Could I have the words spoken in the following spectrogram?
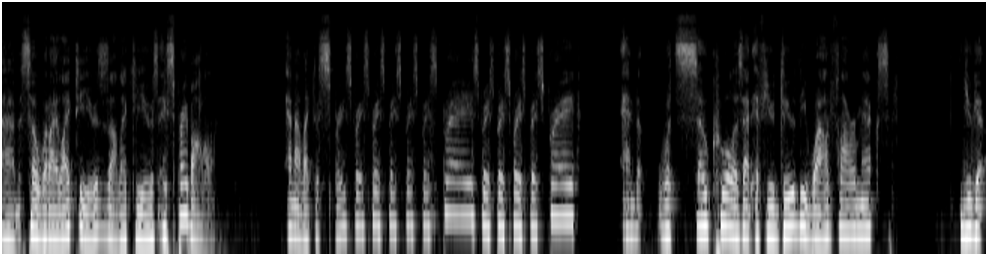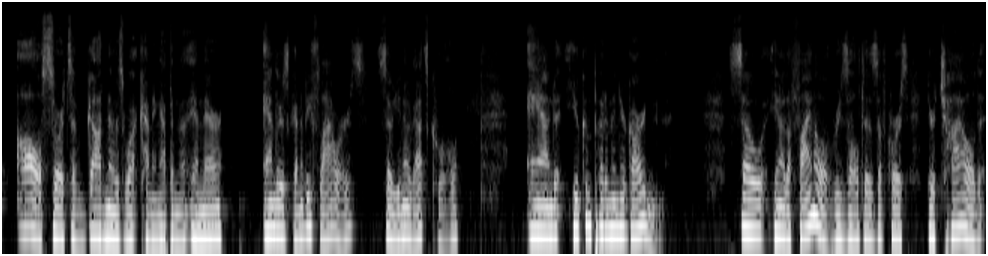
Um, so what I like to use is I like to use a spray bottle. And I like to spray, spray, spray, spray, spray, spray, spray, spray, spray, spray, spray, spray. And what's so cool is that if you do the wildflower mix, you get all sorts of God knows what coming up in the, in there. And there's going to be flowers. So, you know, that's cool. And you can put them in your garden. So, you know, the final result is, of course, your child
